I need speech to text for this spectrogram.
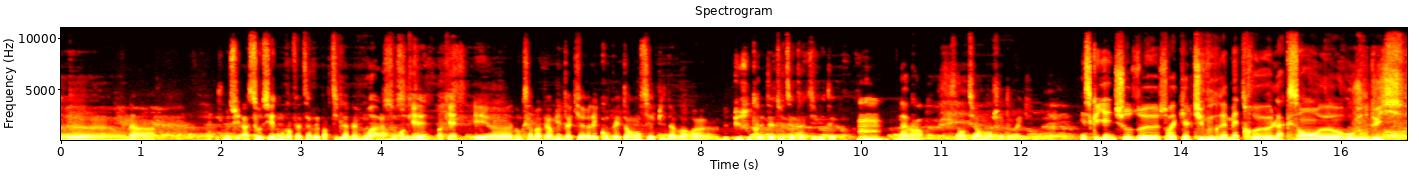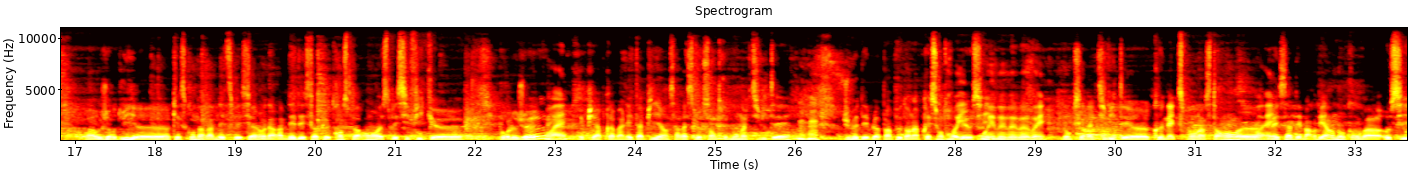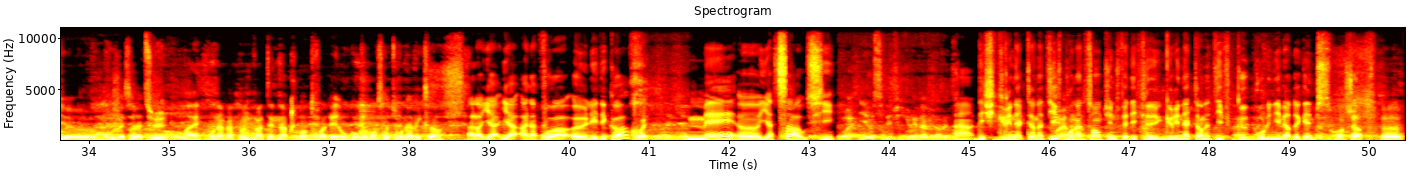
on a, je me suis associé, donc en fait ça fait partie de la même Voilà. société. Ok. Ok. Et euh, donc ça m'a permis d'acquérir les compétences et puis d'avoir euh, de plus sous-traiter toute cette activité. quoi. Hmm, Voilà. D'accord. C'est entièrement chez Torek. Est-ce qu'il y a une chose euh, sur laquelle tu voudrais mettre euh, l'accent euh, aujourd'hui? Bah, Aujourd'hui, euh, qu'est-ce qu'on a ramené de spécial? On a ramené des socles transparents euh, spécifiques euh, pour le jeu. Ouais. Et puis après, bah, les tapis, hein, ça reste le centre de mon activité. Je me développe un peu dans l'impression 3D Mhm. Oui, aussi. oui, oui, oui, oui, oui. Donc c'est une activité connexe pour l'instant, Ouais. mais ça démarre bien, donc on va aussi progresser là-dessus. Ouais. On a maintenant une vingtaine d'imprimantes 3D, donc on commence à tourner avec ça. Alors il y a, il y a à la fois les décors, mais il y a ça aussi. il y a aussi des figurines alternatives. Hein, des figurines alternatives. Pour l'instant, tu ne fais des figurines alternatives que pour l'univers de Games Workshop euh,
